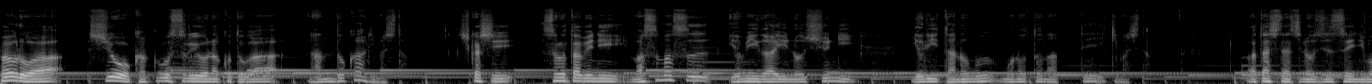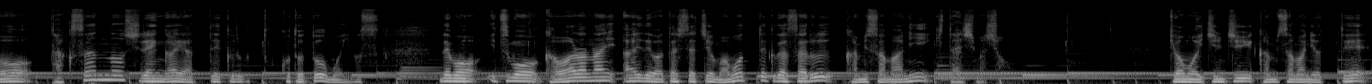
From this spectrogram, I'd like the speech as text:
パウロは死を覚悟するようなことが何度かありました。しかしその度にますますよみがえりの主により頼むものとなっていきました。私たちの人生にもたくさんの試練がやってくることと思います。でもいつも変わらない愛で私たちを守ってくださる神様に期待しましょう。今日も一日神様によって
